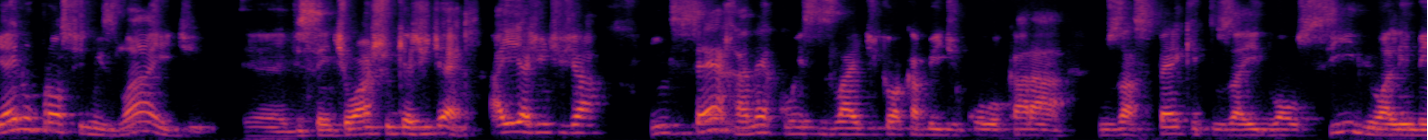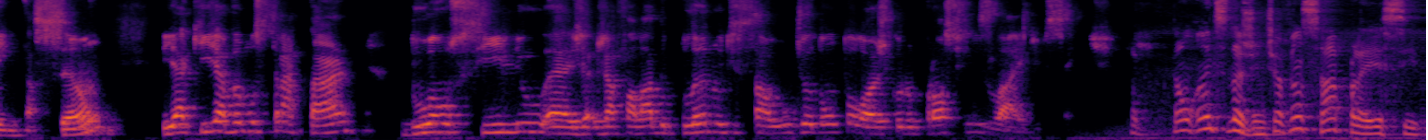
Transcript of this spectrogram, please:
E aí, no próximo slide, é, Vicente, eu acho que a gente. É, aí a gente já encerra né, com esse slide que eu acabei de colocar a, os aspectos aí do auxílio alimentação, e aqui já vamos tratar do auxílio, é, já, já falar do plano de saúde odontológico no próximo slide, Vicente. Então, antes da gente avançar para esse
